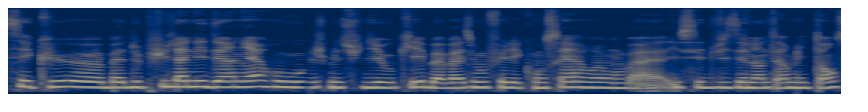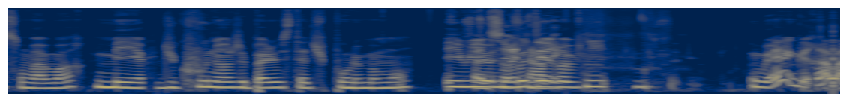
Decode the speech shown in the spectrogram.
C'est que euh, bah, depuis l'année dernière où je me suis dit ok bah vas-y on fait les concerts, on va essayer de viser l'intermittence, on va voir. Mais euh, du coup non j'ai pas le statut pour le moment. Et oui au niveau des revenus, ouais grave.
